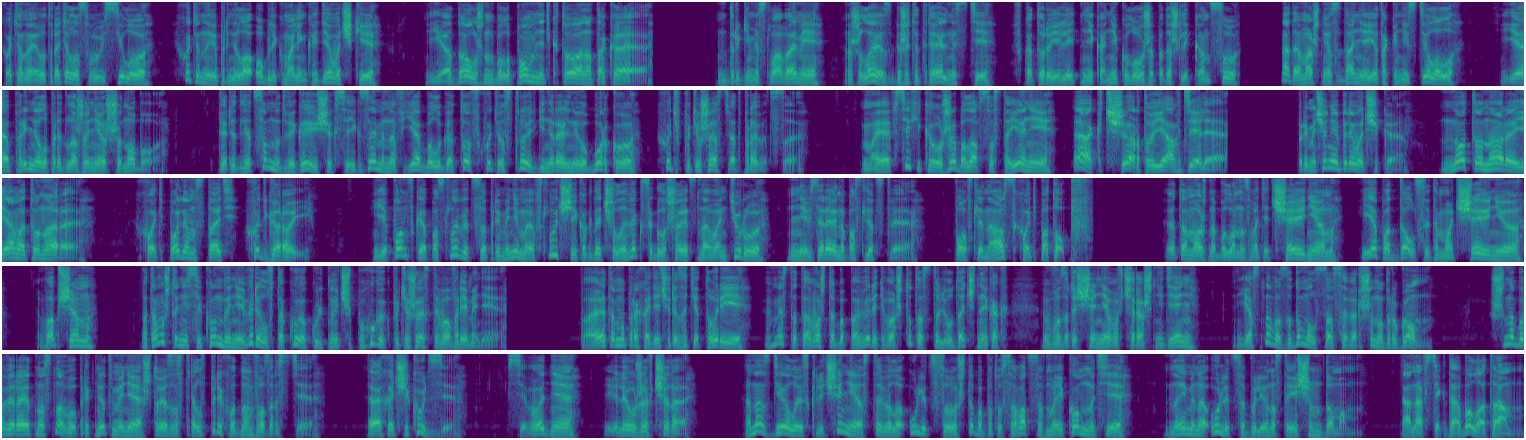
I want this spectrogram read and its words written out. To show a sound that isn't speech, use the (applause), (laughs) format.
Хоть она и утратила свою силу, хоть она и приняла облик маленькой девочки, я должен был помнить, кто она такая. Другими словами, желая сбежать от реальности, в которой летние каникулы уже подошли к концу, а домашнее задание я так и не сделал, я принял предложение Шинобу. Перед лицом надвигающихся экзаменов я был готов хоть устроить генеральную уборку, хоть в путешествие отправиться. Моя психика уже была в состоянии «А, к черту, я в деле!» Примечание переводчика. «Но тонара яма тонара». Хоть полем стать, хоть горой. Японская пословица, применимая в случае, когда человек соглашается на авантюру, невзирая на последствия. «После нас хоть потоп». Это можно было назвать отчаянием, и я поддался этому отчаянию. В общем, потому что ни секунды не верил в такую оккультную чепуху, как путешествие во времени. Поэтому, проходя через эти тории, вместо того, чтобы поверить во что-то столь удачное, как возвращение во вчерашний день, я снова задумался о совершенно другом. Шинобу, вероятно, снова упрекнет меня, что я застрял в переходном возрасте. Ах, Ачикудзи. Сегодня или уже вчера. Она сделала исключение и оставила улицу, чтобы потусоваться в моей комнате, но именно улицы были ее настоящим домом. Она всегда была там.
